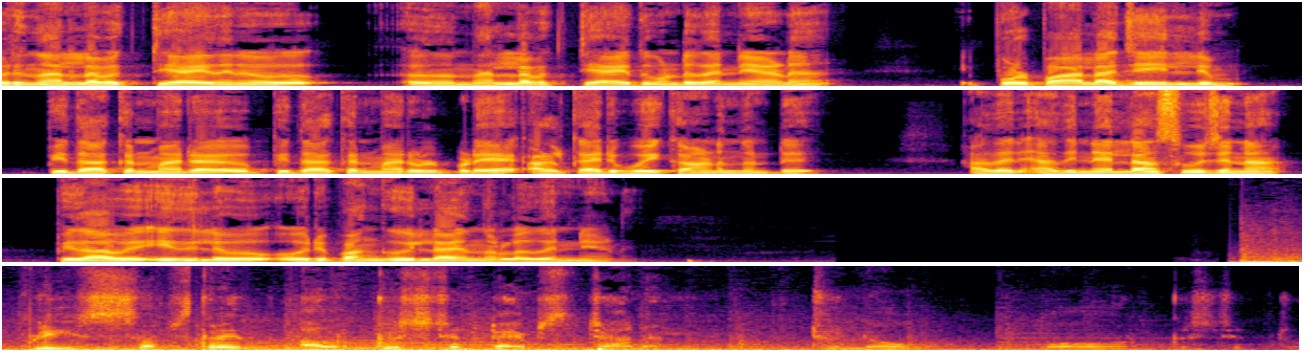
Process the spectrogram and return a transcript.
ഒരു നല്ല വ്യക്തിയായതിന് നല്ല വ്യക്തിയായതുകൊണ്ട് തന്നെയാണ് ഇപ്പോൾ പാലാ ജയിലിലും പിതാക്കന്മാർ പിതാക്കന്മാരുൾപ്പെടെ ആൾക്കാർ പോയി കാണുന്നുണ്ട് അത് അതിനെല്ലാം സൂചന പിതാവ് ഇതിൽ ഒരു പങ്കുമില്ല എന്നുള്ളത് തന്നെയാണ് please subscribe our Christian Times channel to know more truth.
